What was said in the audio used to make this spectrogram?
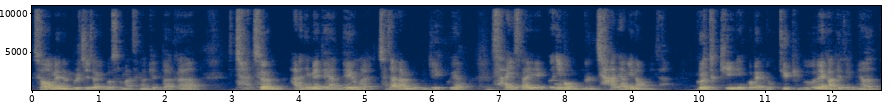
처음에는 물질적인 것으로만 생각했다가 차츰 하느님에 대한 내용을 찾아가는 부분도 있고요. 사이사이에 끊임없는 찬양이 나옵니다. 그리고 특히 고백록 뒷부분에 가게 되면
